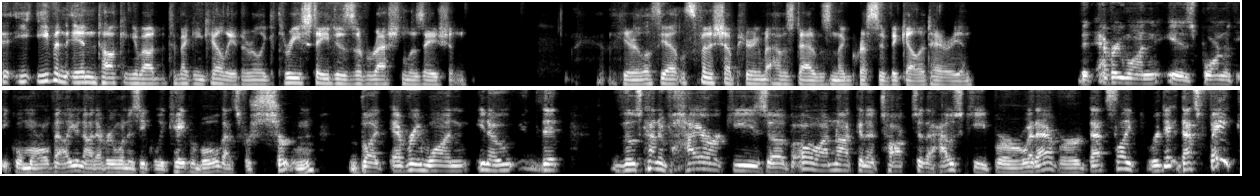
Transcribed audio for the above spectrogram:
even in talking about to Megyn Kelly, there are like three stages of rationalization. Here, let's yeah, let's finish up hearing about how his dad was an aggressive egalitarian. that everyone is born with equal moral value. Not everyone is equally capable, that's for certain. But everyone, you know, that those kind of hierarchies of, oh, I'm not going to talk to the housekeeper or whatever, that's like ridiculous. That's fake.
